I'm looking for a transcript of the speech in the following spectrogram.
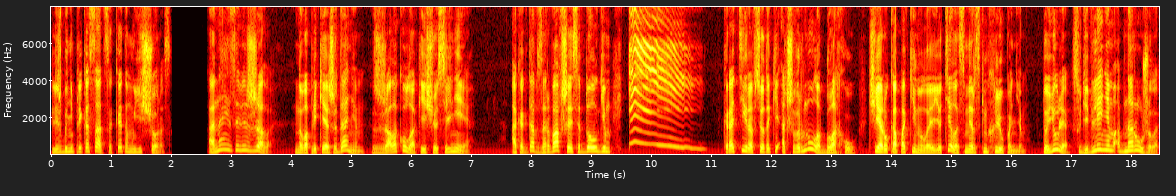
лишь бы не прикасаться к этому еще раз. Она и завизжала, но вопреки ожиданиям сжала кулак еще сильнее. А когда взорвавшаяся долгим и Кратира все-таки отшвырнула блоху, чья рука покинула ее тело с мерзким хлюпаньем, то Юля с удивлением обнаружила,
